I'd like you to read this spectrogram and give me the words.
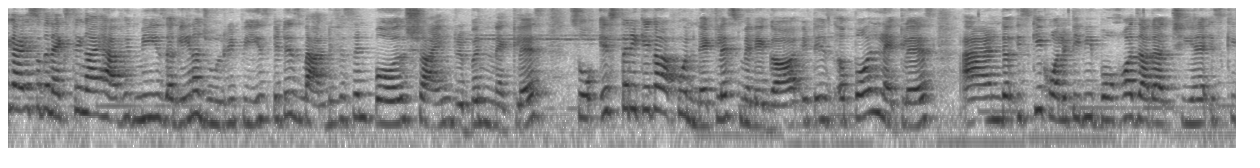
hey so the next thing I have with with me is again a jewelry piece. It is magnificent shine ribbon necklace so इस तरीके का आपको नेकलेस मिलेगा. It is a pearl necklace and इसकी क्वालिटी भी बहुत ज़्यादा अच्छी है. इसकी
